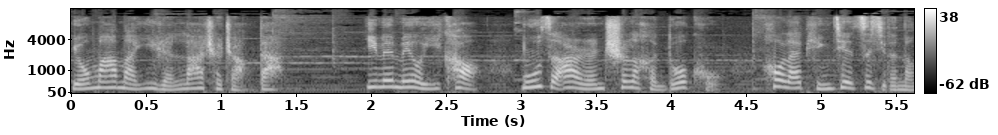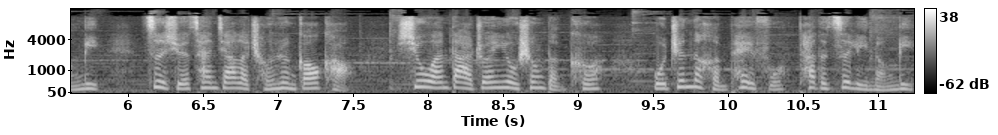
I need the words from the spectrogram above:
由妈妈一人拉扯长大，因为没有依靠，母子二人吃了很多苦。后来凭借自己的能力，自学参加了成人高考，修完大专又升本科。我真的很佩服他的自理能力，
